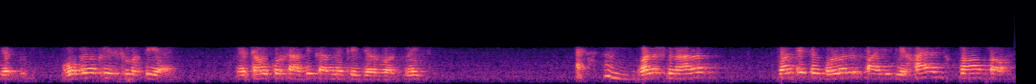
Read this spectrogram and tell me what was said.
गोपियों की स्मृति है हमको शादी करने की ज़रूरत नहीं One is Naras, one is glorified the highest class of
